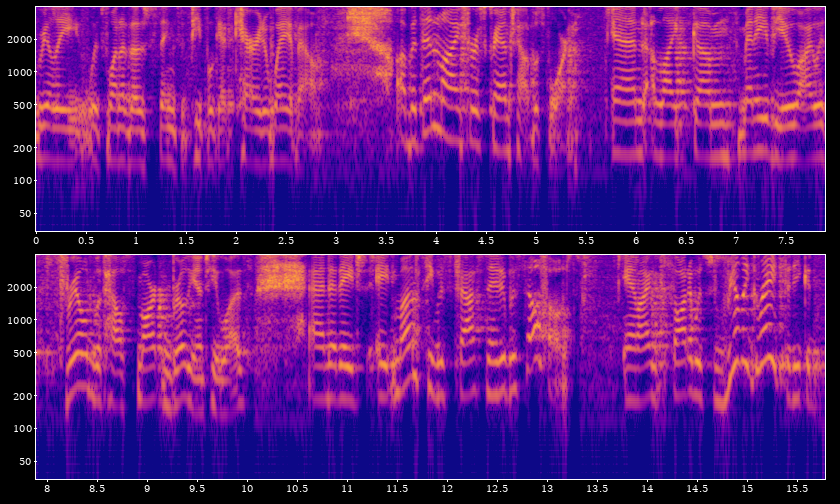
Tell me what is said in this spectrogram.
really was one of those things that people get carried away about. Uh, but then my first grandchild was born and like um, many of you I was thrilled with how smart and brilliant he was. And at age 8 months he was fascinated with cell phones and I thought it was really great that he could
